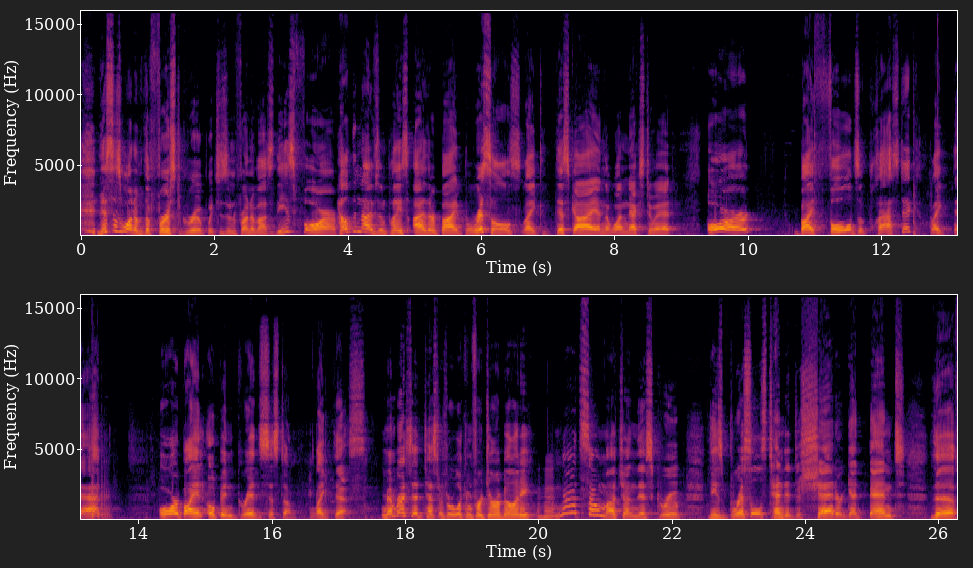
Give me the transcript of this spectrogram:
this is one of the first group, which is in front of us. These four held the knives in place either by bristles, like this guy and the one next to it, or by folds of plastic, like that, or by an open grid system, like this. Remember I said testers were looking for durability? Mm -hmm. Not so much on this group. These bristles tended to shed or get bent. The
